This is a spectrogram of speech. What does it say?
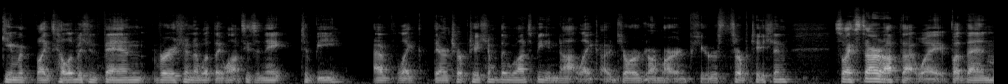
game of like television fan version of what they want season eight to be, of like their interpretation of what they want to be, and not like a George R. Martin purist interpretation. So I started off that way, but then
